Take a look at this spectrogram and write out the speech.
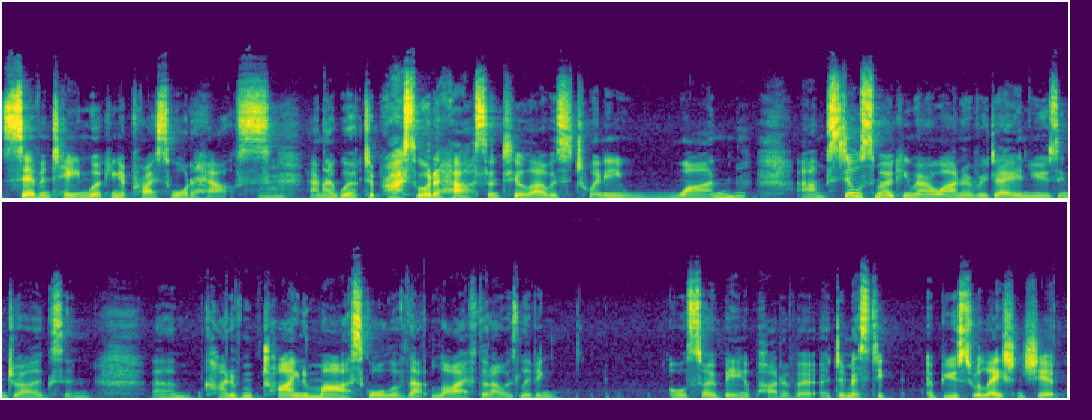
17 working at Price Waterhouse. Mm. And I worked at Price Waterhouse until I was 21, um, still smoking marijuana every day and using drugs and um, kind of trying to mask all of that life that I was living, also being a part of a, a domestic abuse relationship.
